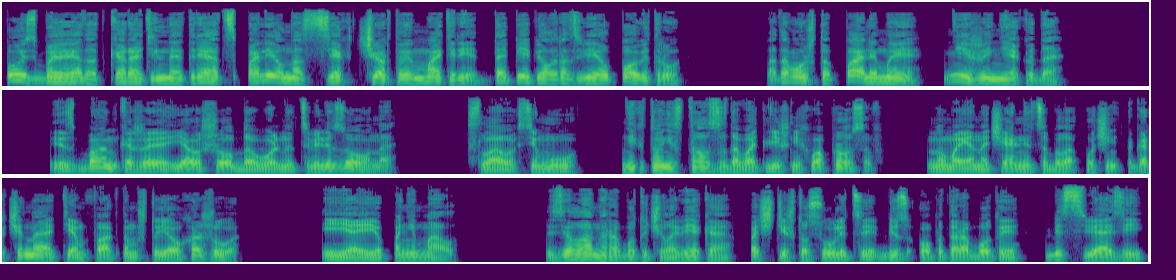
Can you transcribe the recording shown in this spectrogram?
Пусть бы этот карательный отряд спалил нас всех чертовой матери, да пепел развеял по ветру, потому что пали мы ниже некуда. Из банка же я ушел довольно цивилизованно. Слава всему, никто не стал задавать лишних вопросов, но моя начальница была очень огорчена тем фактом, что я ухожу. И я ее понимал. Взяла на работу человека, почти что с улицы, без опыта работы, без связей,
